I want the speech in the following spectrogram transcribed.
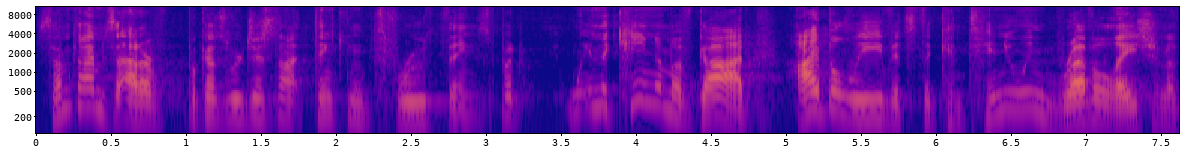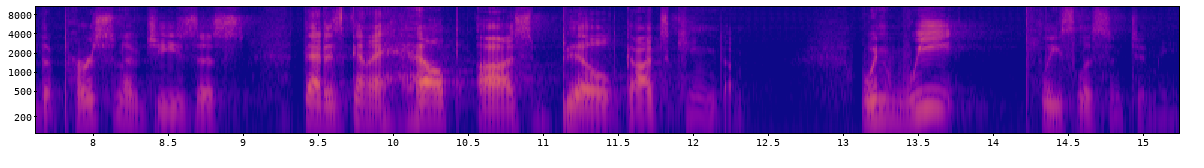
Sometimes out of, because we're just not thinking through things. But in the kingdom of God, I believe it's the continuing revelation of the person of Jesus that is going to help us build God's kingdom. When we, please listen to me,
